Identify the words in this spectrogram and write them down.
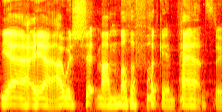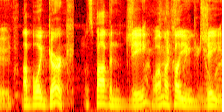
Yeah, yeah, I would shit my motherfucking pants, dude. My boy Girk. What's poppin', G? Well, I'm gonna call you G.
